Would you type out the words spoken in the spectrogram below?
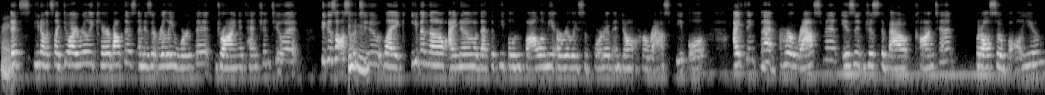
Right. it's you know it's like do i really care about this and is it really worth it drawing attention to it because also Mhm. too like even though i know that the people who follow me are really supportive and don't harass people i think that harassment isn't just about content but also volume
